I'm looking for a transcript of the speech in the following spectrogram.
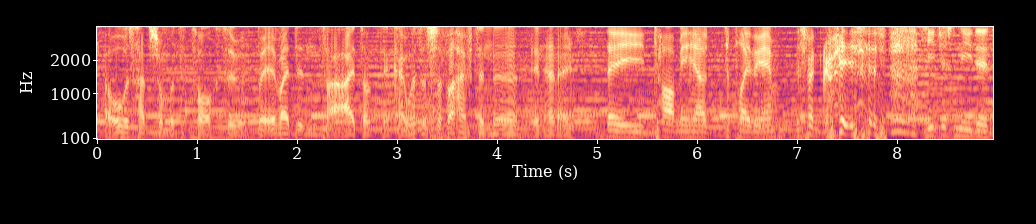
I always had someone to talk to, but if I didn't, I, I don't think I would have survived in uh, in NA. They taught me how to play the game. It's been great. he just needed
